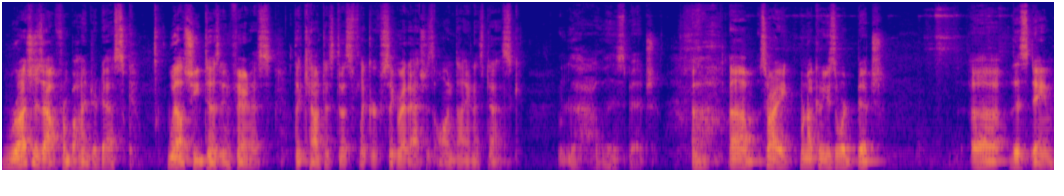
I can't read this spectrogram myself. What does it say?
rushes out from behind her desk. Well, she does, in fairness, the Countess does flicker cigarette ashes on Diana's desk. Oh, this bitch. Um, sorry, we're not going to use the word bitch. Uh, this dame.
